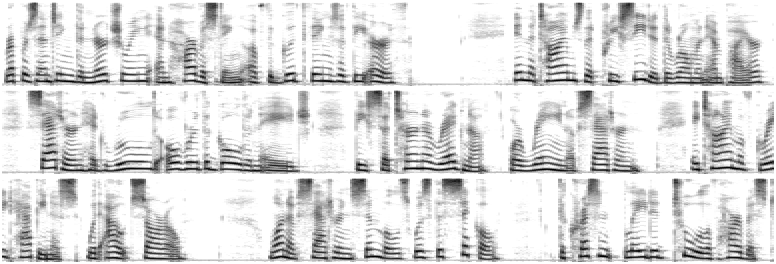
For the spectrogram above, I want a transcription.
representing the nurturing and harvesting of the good things of the earth. In the times that preceded the Roman Empire, Saturn had ruled over the Golden Age, the Saturnia Regna, or reign of Saturn, a time of great happiness without sorrow. One of Saturn's symbols was the sickle, the crescent bladed tool of harvest,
